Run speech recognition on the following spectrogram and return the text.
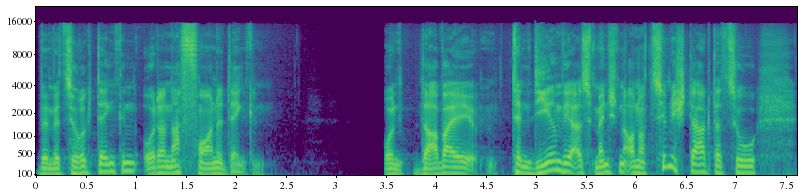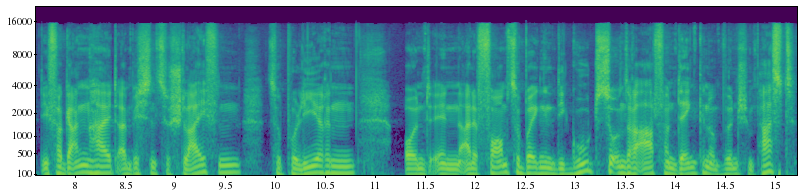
wenn wir zurückdenken oder nach vorne denken. Und dabei tendieren wir als Menschen auch noch ziemlich stark dazu, die Vergangenheit ein bisschen zu schleifen, zu polieren und in eine Form zu bringen, die gut zu unserer Art von Denken und Wünschen passt.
